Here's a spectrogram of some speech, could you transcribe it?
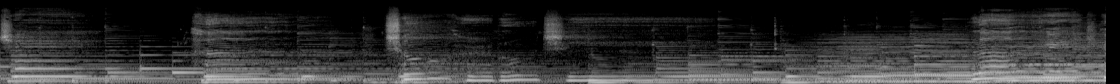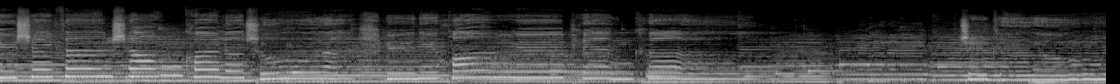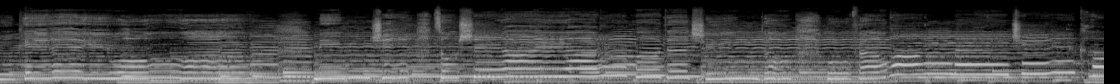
迹，恨出而不及。谁分享快乐？除了与你欢愉片刻，只可留给我。明知总是爱而不得情动，无法完美之刻，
